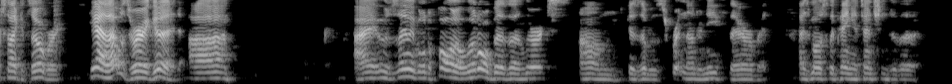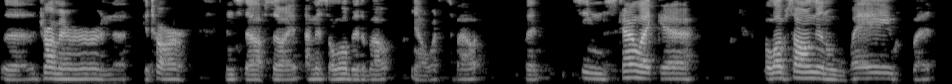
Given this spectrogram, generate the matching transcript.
Looks like it's over. Yeah, that was very good. Uh, I was able to follow a little bit of the lyrics um because um, it was written underneath there, but I was mostly paying attention to the, the drummer and the guitar and stuff, so I, I missed a little bit about you know what it's about. But it seems kind of like uh, a love song in a way, but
